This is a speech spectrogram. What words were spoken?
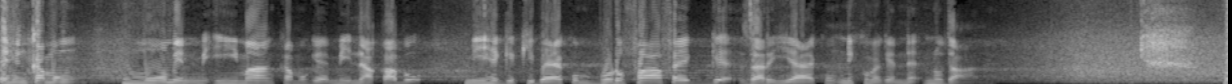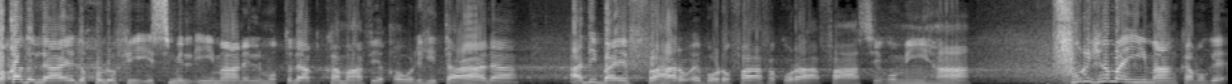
එහෙන් කමුන් mumin mi iman kamuge mi laqabu mi hege kibayakum bodufafegge zariyakum nikumegen nudana وقد لا يدخل في اسم الإيمان المطلق كما في قوله تعالى أدي بيفهر بودفاف كرا فاسق ميها فريهما إيمان كموجة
